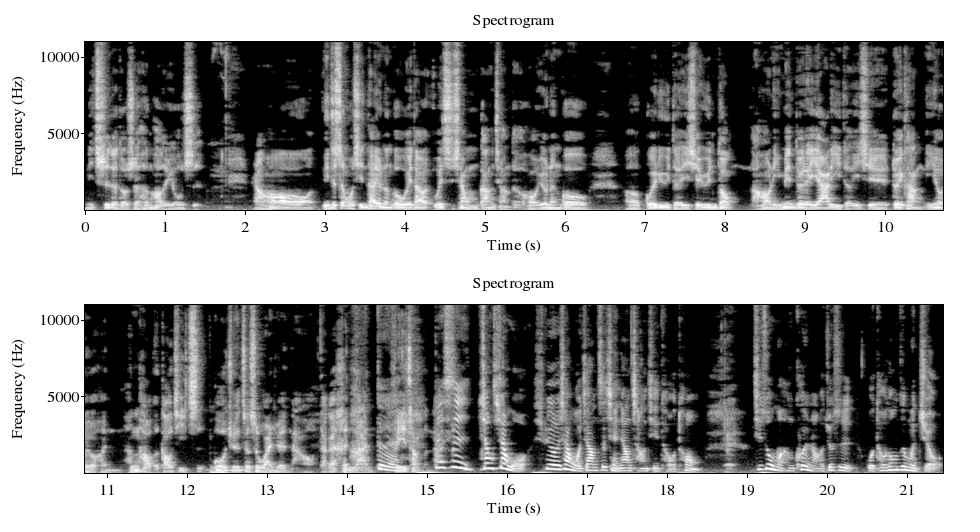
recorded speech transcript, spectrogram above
你吃的都是很好的油脂，然后你的生活形态又能够维到维持像我们刚刚讲的哦，又能够呃规律的一些运动，然后你面对了压力的一些对抗，你又有很很好的高机制。不过我觉得这是完全难哦，大概很难，对非常的难。但是像像我，譬如像我这样之前这样长期头痛，对，其实我们很困扰就是我头痛这么久，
